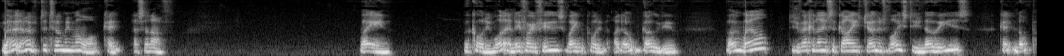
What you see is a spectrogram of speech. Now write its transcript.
You have to tell me more, Kent. That's enough. Wayne. Recording. What? And if I refuse? Wayne recording. I don't go with you. Very well. Did you recognize the guy Jones' voice? Do you know who he is? Kent, nope.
